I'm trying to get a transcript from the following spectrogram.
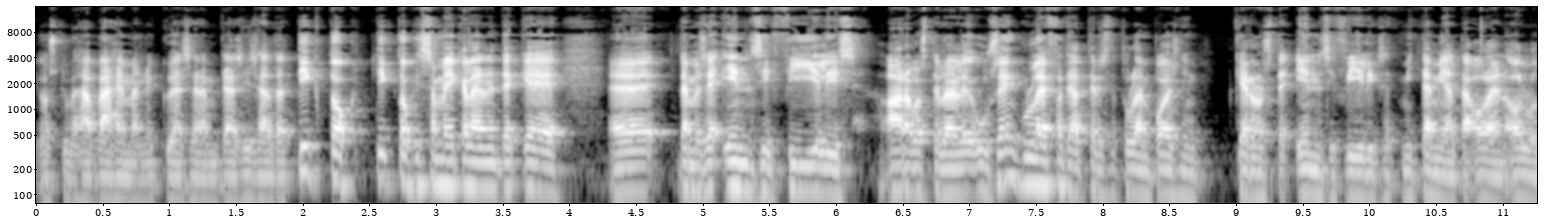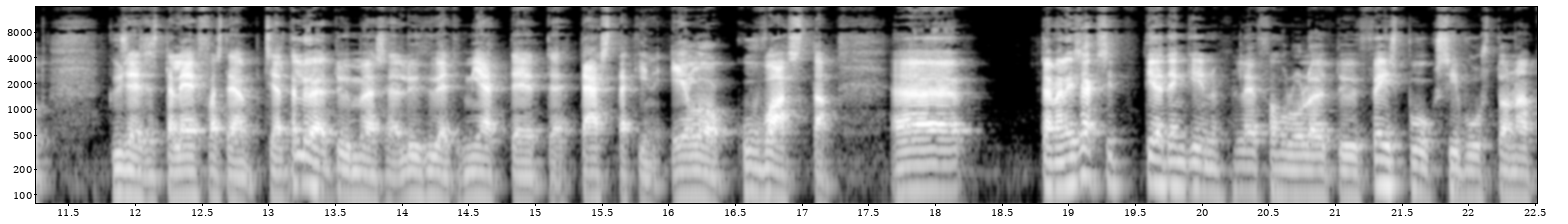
joskin vähän vähemmän nykyään siellä mitä sisältöä. TikTok, TikTokissa meikäläinen tekee äh, tämmöisiä ensifiilis-arvosteluja, eli usein kun leffateatterista tulen pois, niin kerron sitten ensifiilikset, mitä mieltä olen ollut kyseisestä leffasta, ja sieltä löytyy myös lyhyet mietteet tästäkin elokuvasta. Äh, tämän lisäksi tietenkin Leffahullu löytyy Facebook-sivustona.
